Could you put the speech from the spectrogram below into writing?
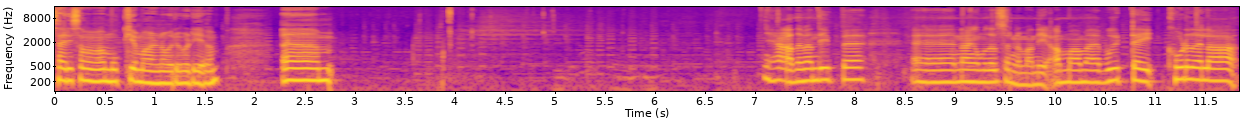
சரிசமமாக முக்கியமான ஒரு விடயம். அது வந்து இப்போ நாங்கள் முதல் சொன்ன மாதிரி அம்மா அம்மா வீட்டை கூடுதலாக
